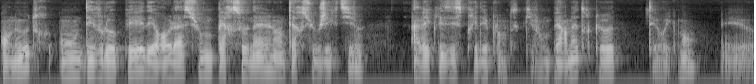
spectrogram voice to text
en outre, ont développé des relations personnelles, intersubjectives, avec les esprits des plantes, qui vont permettre que, théoriquement, euh,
